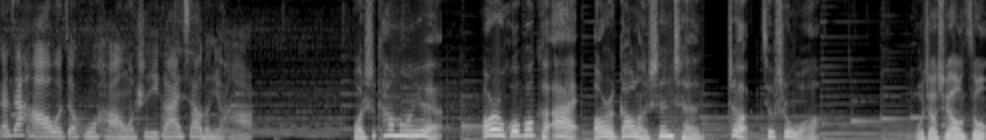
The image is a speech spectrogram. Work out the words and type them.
大家好，我叫胡航，我是一个爱笑的女孩。我是康梦月，偶尔活泼可爱，偶尔高冷深沉，这就是我。我叫薛耀宗。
